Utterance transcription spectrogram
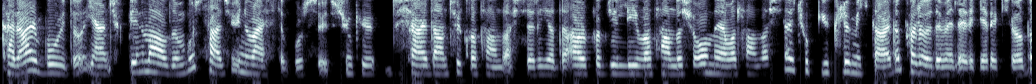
karar buydu. Yani çünkü benim aldığım burs sadece üniversite bursuydu. Çünkü dışarıdan Türk vatandaşları ya da Avrupa Birliği vatandaşı olmayan vatandaşlara çok yüklü miktarda para ödemeleri gerekiyordu.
